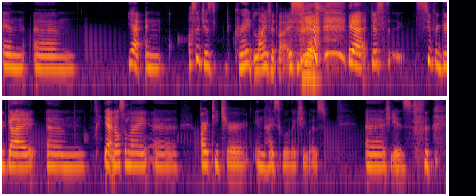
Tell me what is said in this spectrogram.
And um, yeah and also just great life advice. Yes. yeah just super good guy. Um, yeah and also my uh, art teacher in high school like she was uh, she is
